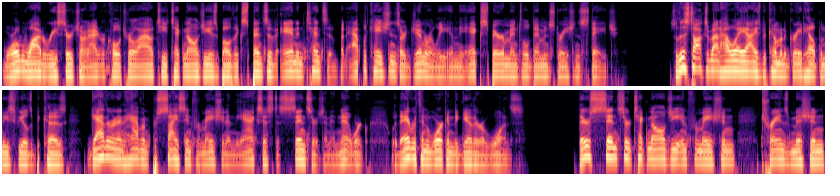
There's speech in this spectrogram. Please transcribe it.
worldwide research on agricultural IoT technology is both expensive and intensive, but applications are generally in the experimental demonstration stage. So, this talks about how AI is becoming a great help in these fields because gathering and having precise information and the access to sensors and a network with everything working together at once. There's sensor technology, information, transmission,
